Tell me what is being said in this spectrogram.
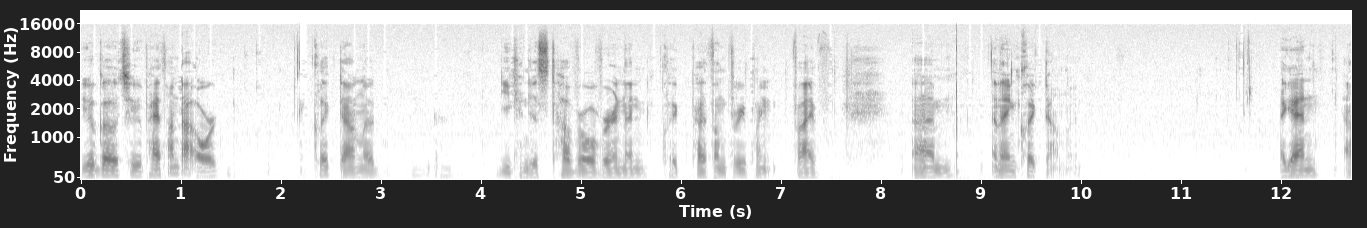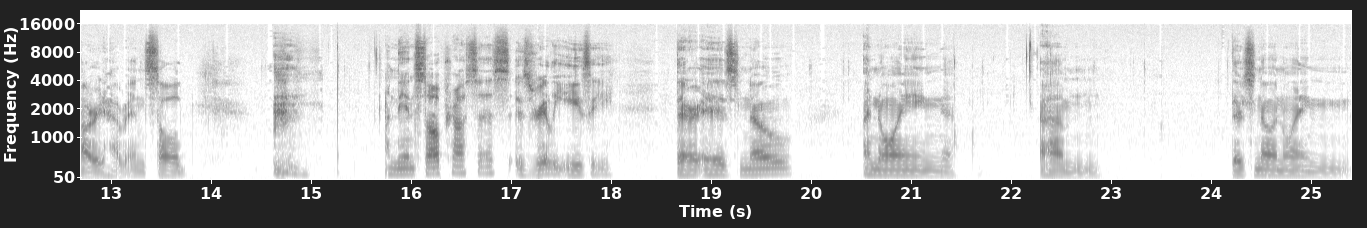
you'll go to python.org, click download. You can just hover over and then click Python 3.5, um, and then click download. Again, I already have it installed. And the install process is really easy. There is no annoying, um, there's no annoying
